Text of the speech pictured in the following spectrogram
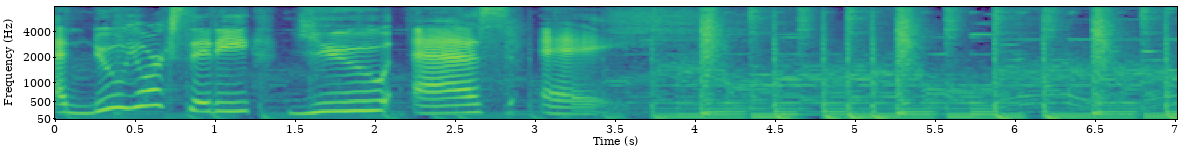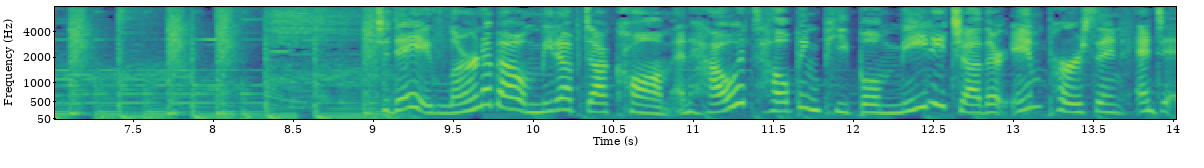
and New York City, USA. Today, learn about meetup.com and how it's helping people meet each other in person and to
